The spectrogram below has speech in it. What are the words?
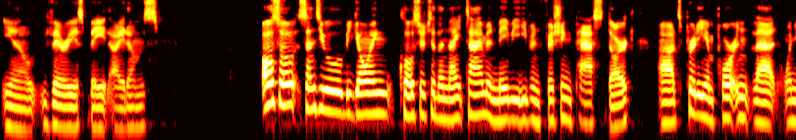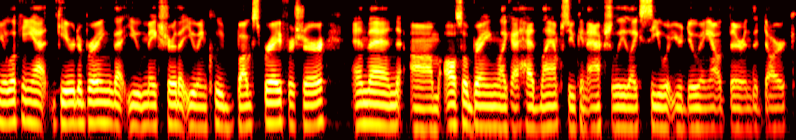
you know, various bait items. Also, since you will be going closer to the nighttime and maybe even fishing past dark, uh, it's pretty important that when you're looking at gear to bring that you make sure that you include bug spray for sure and then um, also bring like a headlamp so you can actually like see what you're doing out there in the dark.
